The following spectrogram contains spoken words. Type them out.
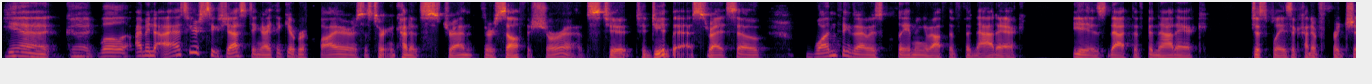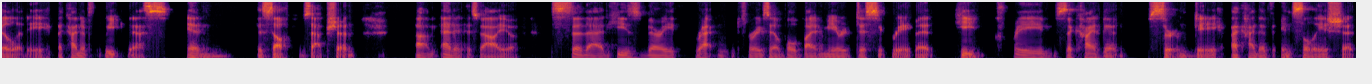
Yeah, good. Well, I mean, as you're suggesting, I think it requires a certain kind of strength or self assurance to to do this, right? So, one thing that I was claiming about the fanatic is that the fanatic displays a kind of fragility, a kind of weakness in his self conception um, and in his value so that he's very threatened, for example, by a mere disagreement. He craves a kind of certainty, a kind of insulation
